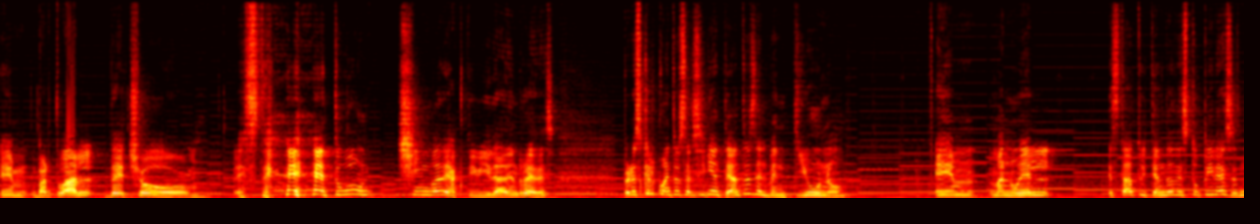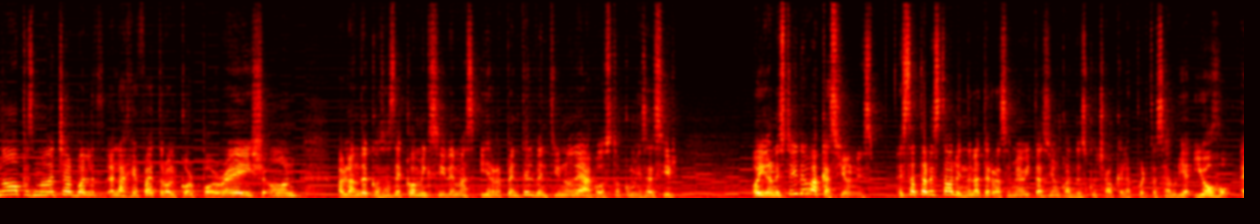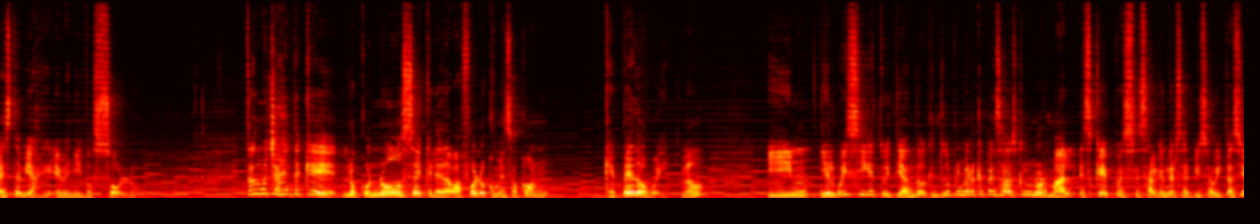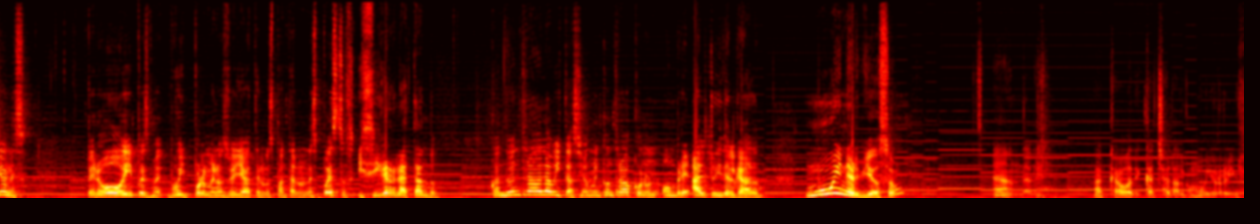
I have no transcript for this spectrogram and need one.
Em, Bartual, de hecho, este tuvo un chingo de actividad en redes, pero es que el cuento es el siguiente. Antes del 21, em, Manuel estaba tuiteando de estupideces. No, pues me va a echar a la jefa de Troll Corporation, hablando de cosas de cómics y demás. Y de repente el 21 de agosto comienza a decir, oigan, estoy de vacaciones. Esta tarde estaba leyendo en la terraza de mi habitación cuando he escuchado que la puerta se abría. Y ojo, a este viaje he venido solo. Entonces mucha gente que lo conoce, que le daba follow, comenzó con, ¿qué pedo, güey? ¿No? Y, el güey sigue tuiteando. Que lo primero que pensaba es que lo normal es que pues se salgan del servicio de habitaciones pero hoy pues voy por lo menos yo ya tener los pantalones puestos y sigue relatando. Cuando he entrado a la habitación me he encontrado con un hombre alto y delgado, muy nervioso. Ándale, acabo de cachar algo muy horrible.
